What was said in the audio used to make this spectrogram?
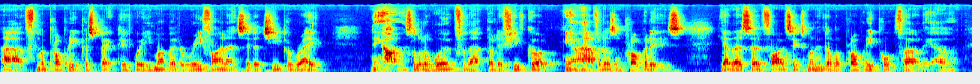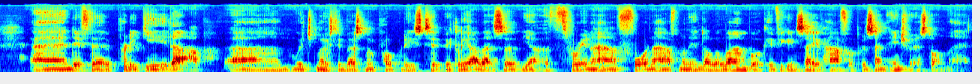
uh, from a property perspective, where you might be able to refinance at a cheaper rate. Oh, there's a lot of work for that. But if you've got you know half a dozen properties, yeah, that's a five six million dollar property portfolio. And if they're pretty geared up, um, which most investment properties typically are, that's a you know, a three and a half, four and a half million dollar loan book. If you can save half a percent interest on that,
